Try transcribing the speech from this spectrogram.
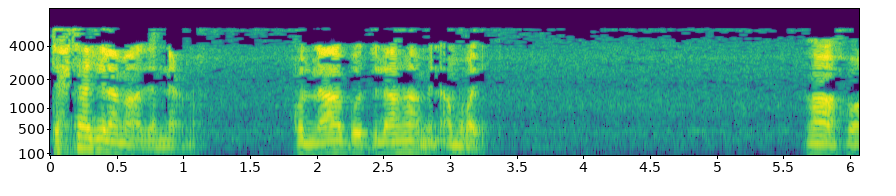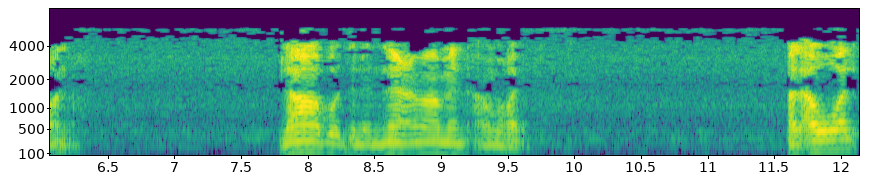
تحتاج إلى ماذا النعمة؟ قل لابد لها من أمرين. ها أخوانا لابد للنعمة من أمرين. الأول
